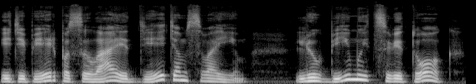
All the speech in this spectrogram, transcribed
и теперь посылает детям своим любимый цветок.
